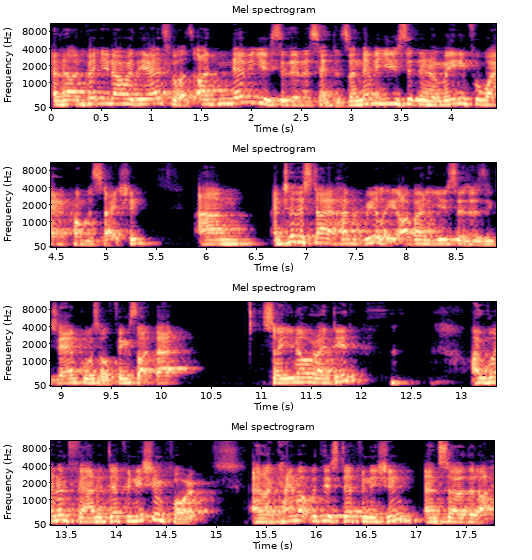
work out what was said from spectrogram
and I'd bet you know what the answer was. I'd never used it in a sentence. I never used it in a meaningful way in a conversation. Um, and to this day, I haven't really. I've only used it as examples or things like that. So, you know what I did? I went and found a definition for it. And I came up with this definition. And so that I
